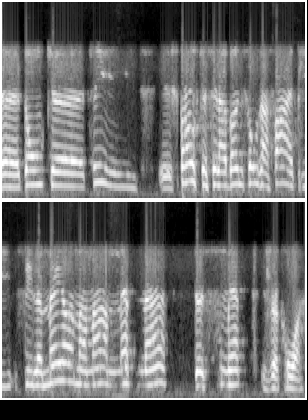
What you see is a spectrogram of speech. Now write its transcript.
Euh, donc, euh, tu sais, je pense que c'est la bonne chose à faire. Puis, c'est le meilleur moment maintenant de s'y mettre, je crois.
